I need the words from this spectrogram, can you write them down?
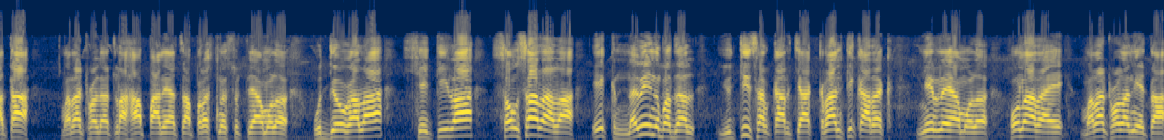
आता मराठवाड्यातला हा पाण्याचा प्रश्न सुटल्यामुळं उद्योगाला शेतीला संसाराला एक नवीन बदल युती सरकारच्या क्रांतिकारक निर्णयामुळं होणार आहे. मराठवाडा नेता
